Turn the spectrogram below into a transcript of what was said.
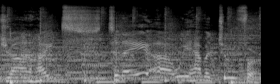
John Heights. Today uh, we have a twofer.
